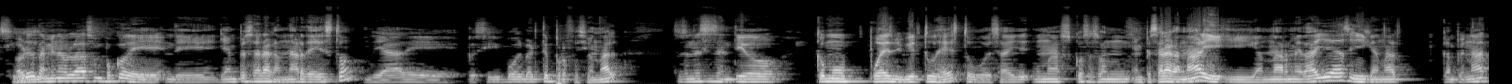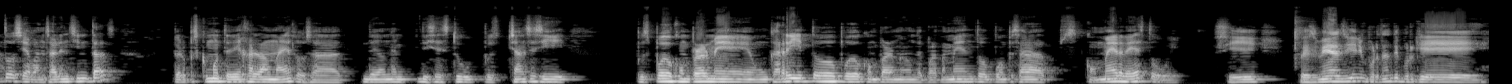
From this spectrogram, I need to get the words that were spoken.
Sí. Ahorita también hablabas un poco de, de ya empezar a ganar de esto, ya de, pues sí, volverte profesional. Entonces, en ese sentido, ¿cómo puedes vivir tú de esto? sea, hay- unas cosas son empezar a ganar y, y ganar medallas y ganar campeonatos y avanzar en cintas, pero pues, ¿cómo te deja la lana eso? O sea, ¿de dónde dices tú? Pues, chances y, pues, puedo comprarme un carrito, puedo comprarme un departamento, puedo empezar a pues, comer de esto, güey. Sí, pues mira, es bien importante porque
